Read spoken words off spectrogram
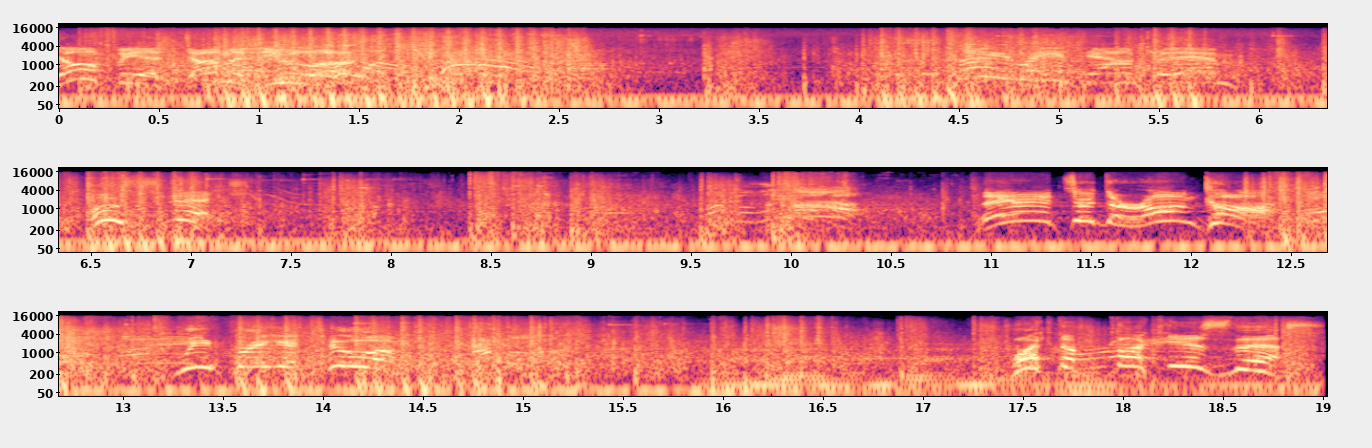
Don't be as dumb as you look! I ain't laying down for them! Who snitched? They answered the wrong call! We bring it to them! What the fuck is this?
